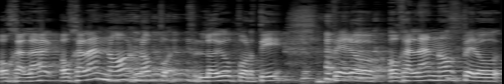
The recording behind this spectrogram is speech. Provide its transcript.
Ojalá, ojalá no, no lo digo por ti, pero ojalá no, pero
